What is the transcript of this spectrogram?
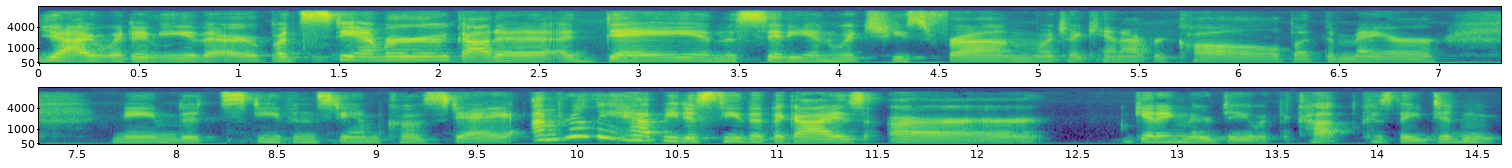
yeah, I wouldn't either. But Stammer got a, a day in the city in which he's from, which I cannot recall, but the mayor named it Steven Stamkos Day. I'm really happy to see that the guys are getting their day with the cup because they didn't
